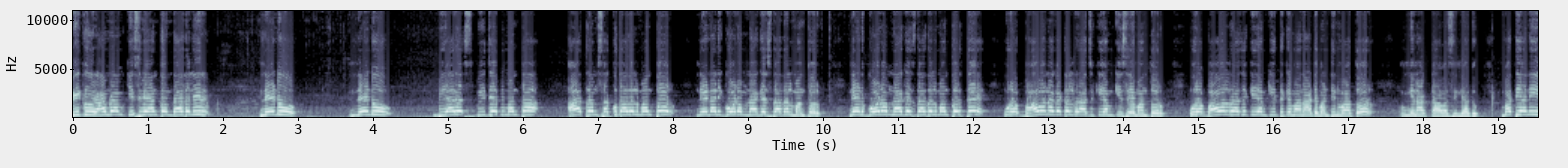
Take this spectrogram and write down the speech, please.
మీకు రామ్ రామ్కి శివయాంతం దాదలీర్ నేడు నేడు బీఆర్ఎస్ బీజేపీ మంతా ఆత్రం సక్కు మంతోరు మంతోర్ నేనని గోడం నాగేష్ దాదలు మంతోరు. నేను గోడం నాగేష్ దాదలు మంతోరితే ఊర భావన గటల రాజకీయం కిసే మంతోరు. ఊర భావల రాజకీయం కీతకే మా నాటి బంటిని వాతోరు. ఇంక నాకు తావసిల్లేదు. బతి అని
